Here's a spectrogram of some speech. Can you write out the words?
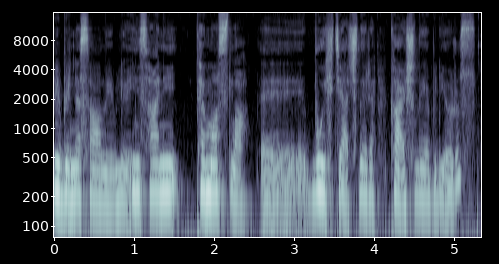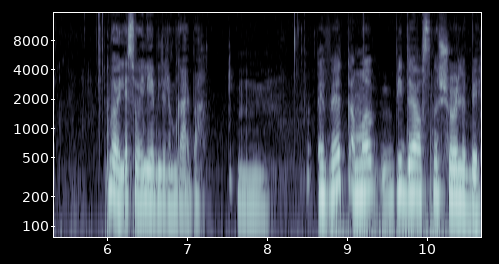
birbirine sağlayabiliyor. İnsani temasla e, bu ihtiyaçları karşılayabiliyoruz. Böyle söyleyebilirim galiba. Hmm. Evet ama bir de aslında şöyle bir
